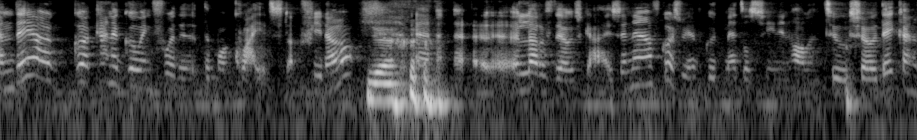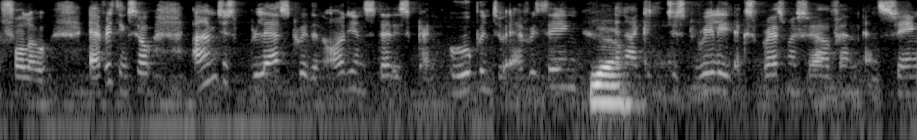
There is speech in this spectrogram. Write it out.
and they are go- kind of going for the, the more quiet stuff, you know. Yeah. and, uh, a lot of those guys, and now of course we have a good metal scene in Holland too. So they kind of follow everything. So I'm just blessed with an audience that is kind of open to everything, Yeah. and I can just really express myself and, and sing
